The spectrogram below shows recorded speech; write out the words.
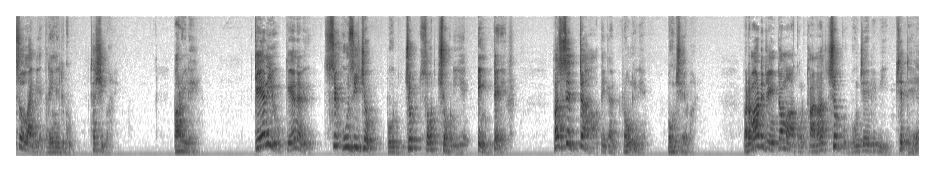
ဆွတ်လိုက်တဲ့သတင်းလေးတစ်ခုထပ်ရှိပါတယ်ဘာတွေလဲ KNU KNL စစ်ဦးစီးချုပ်ဘူဂျုတ်စောချော်ဒီရဲ့အိမ်တက်တယ်ဖက်စစ်တပ်ဟာအသေးကဒရုန်းတွေနဲ့ပုံချဲပါတယ်ပထမတစ်ကြိမ်တက်မှာကွန်ဌာနချုပ်ကိုပုံချဲပြီးပြီဖြစ်တယ်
